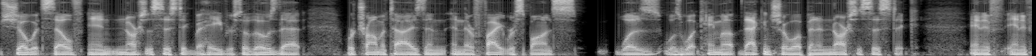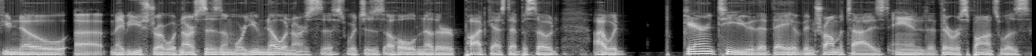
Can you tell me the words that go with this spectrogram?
show itself in narcissistic behavior. So, those that were traumatized and, and their fight response was was what came up, that can show up in a narcissistic and if and if you know uh, maybe you struggle with narcissism or you know a narcissist which is a whole nother podcast episode i would guarantee you that they have been traumatized and that their response was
